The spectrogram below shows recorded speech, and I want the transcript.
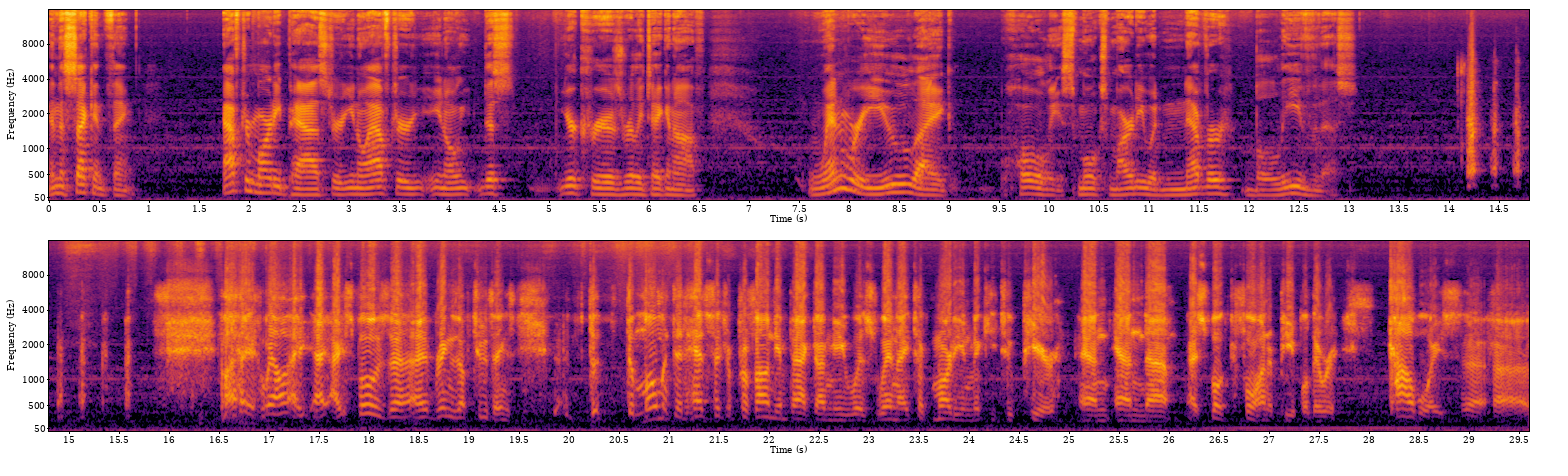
And the second thing, after Marty passed, or you know, after you know this, your career has really taken off. When were you like, holy smokes, Marty would never believe this? well, I, I, I suppose uh, it brings up two things. The, moment that had such a profound impact on me was when I took Marty and Mickey to Pierre, and and uh, I spoke to 400 people. There were cowboys uh, uh,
